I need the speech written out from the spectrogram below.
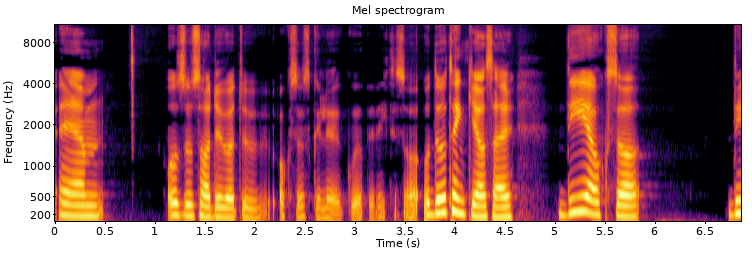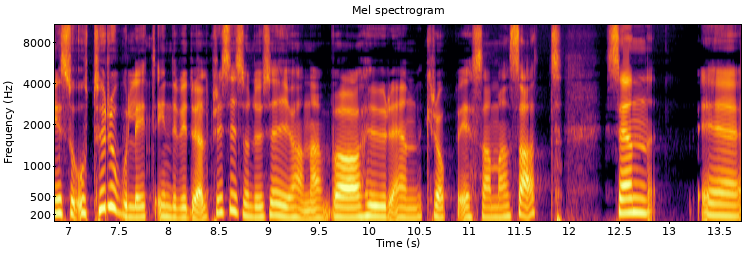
ehm, och så sa du att du också skulle gå upp i vikt och så. Och då tänker jag så här, det är också det är så otroligt individuellt, precis som du säger Johanna, vad, hur en kropp är sammansatt. Sen, eh,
